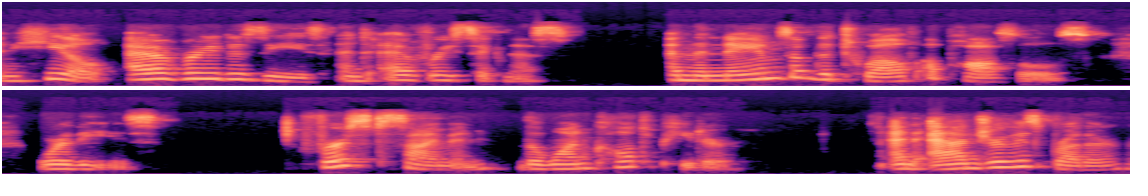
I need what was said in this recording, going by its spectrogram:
and heal every disease and every sickness. And the names of the twelve apostles were these First Simon, the one called Peter, and Andrew his brother,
